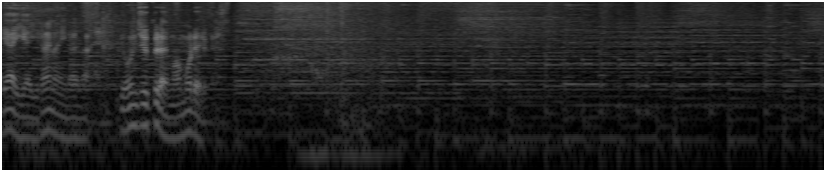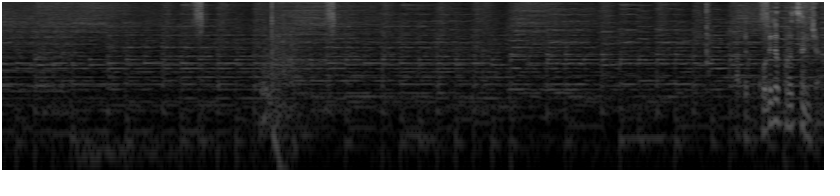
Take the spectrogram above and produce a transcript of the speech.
いやいや、いらないいらない。40くらい守れる。これで殺すんじゃん。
